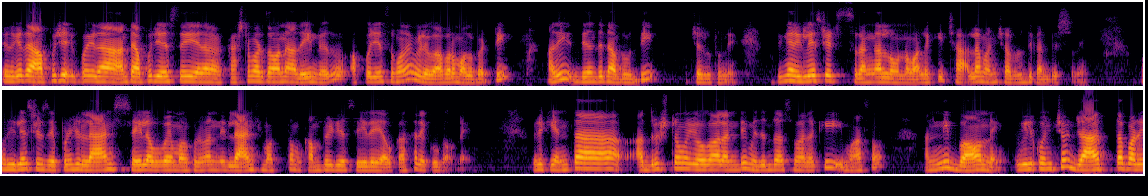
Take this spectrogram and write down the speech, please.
ఎందుకంటే అప్పు చేయకపోయినా అంటే అప్పు చేస్తే ఏదైనా కష్టపడతామని అదేం లేదు. అప్పు చేస్తే కూడా వీళ్ళు వ్యాపారం మొదలుపెట్టి అది దినదిన అభివృద్ధి జరుగుతుంది. ముఖ్యంగా రియల్ ఎస్టేట్స్ రంగాల్లో ఉన్న వాళ్ళకి చాలా మంచి అభివృద్ధి కనిపిస్తుంది. రియల్ ఎస్టేట్స్ ఎప్పటి నుంచి ల్యాండ్స్ సేల్ అవ్వేమనుకునే అన్ని ల్యాండ్స్ మొత్తం కంప్లీట్గా సేల్ అయ్యే అవకాశాలు ఎక్కువగా ఉన్నాయి. వీళ్ళకి ఎంత అదృష్టం యోగాలంటే మిథున రాశి వాళ్ళకి ఈ మాసం అన్నీ బాగున్నాయి. వీళ్ళు కొంచెం జాగ్రత్త పడి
